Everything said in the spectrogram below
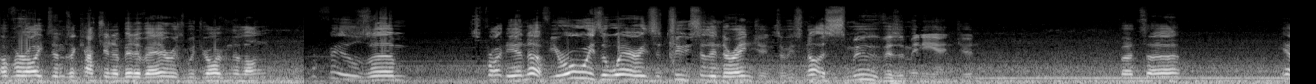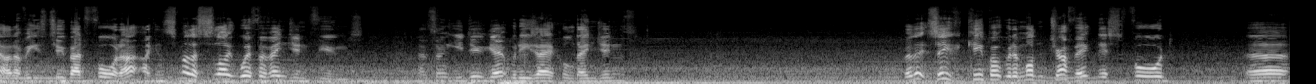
other items are catching a bit of air as we're driving along. It feels um, sprightly enough. You're always aware it's a two-cylinder engine, so it's not as smooth as a mini engine. But uh, yeah, I don't think it's too bad for that. I can smell a slight whiff of engine fumes. That's something you do get with these air-cooled engines. But see, you can keep up with the modern traffic. This Ford uh,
